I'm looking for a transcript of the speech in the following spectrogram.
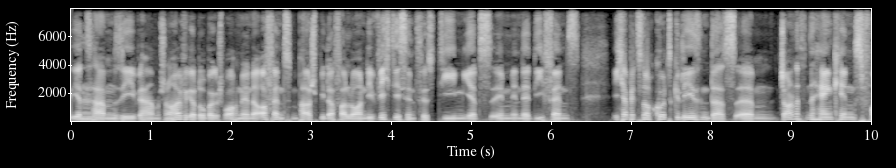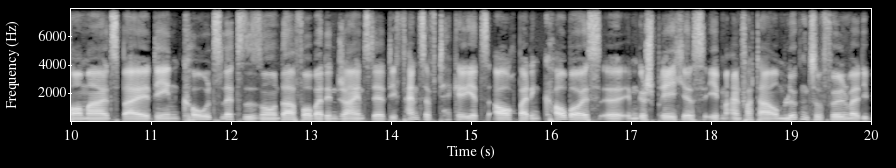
Jetzt mhm. haben sie, wir haben schon häufiger darüber gesprochen, in der Offense ein paar Spieler verloren, die wichtig sind fürs Team. Jetzt im, in der Defense Ich habe jetzt noch kurz gelesen, dass ähm, Jonathan Hankins vormals bei den Colts letzte Saison, davor bei den Giants, der Defensive Tackle jetzt auch bei den Cowboys äh, im Gespräch ist, eben einfach da, um Lücken zu füllen, weil die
